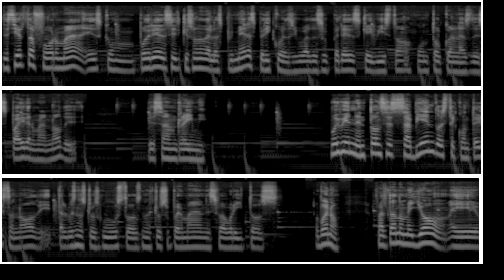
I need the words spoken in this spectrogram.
de cierta forma es como, podría decir que es una de las primeras películas igual de superhéroes que he visto junto con las de Spider-Man, ¿no? De, de Sam Raimi. Muy bien, entonces sabiendo este contexto, ¿no? De tal vez nuestros gustos, nuestros Supermanes favoritos. Bueno, faltándome yo, eh,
